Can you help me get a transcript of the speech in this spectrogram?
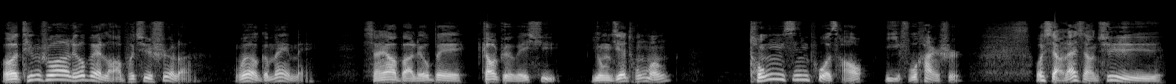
我听说刘备老婆去世了。”我有个妹妹，想要把刘备招赘为婿，永结同盟，同心破曹，以扶汉室。我想来想去，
